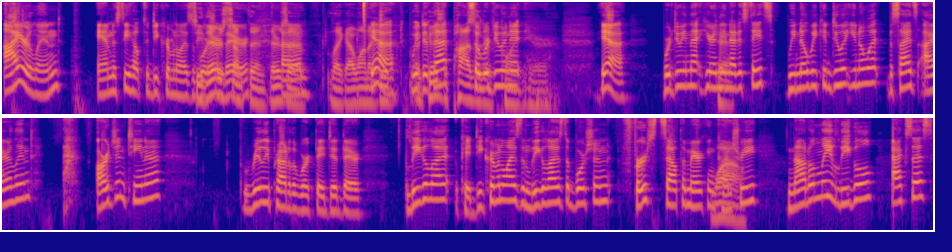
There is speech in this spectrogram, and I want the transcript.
Ireland. Amnesty helped to decriminalize See, abortion there's there. something. There's Um, a like I want a yeah, good, we a did good that. So we're doing it- here. Yeah, we're doing that here in the United States. We know we can do it. You know what? Besides Ireland, Argentina, really proud of the work they did there. Legalize, okay, decriminalized and legalized abortion. First South American Wow. country, not only legal access,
